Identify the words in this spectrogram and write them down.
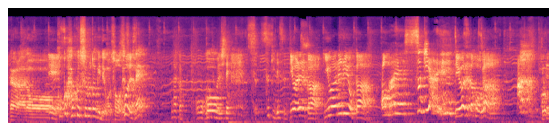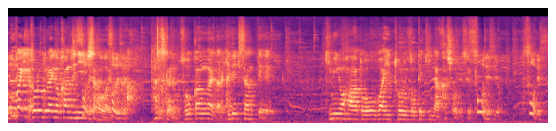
だからあのーええ。告白する時でもそうですよね。なんかこうして「す好きです」って言われるか言われるよか「お前好きやねって言われた方があっこれ奪い取るぐらいの感じにした方がいい。そうです。確かにそう考えたらはい。秀樹さんって「君のハートを奪い取るぞ」的な歌唱ですよね。そうですよ。そうです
